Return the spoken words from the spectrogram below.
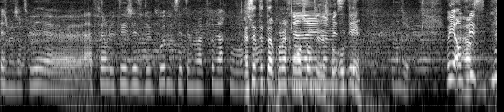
et je me suis retrouvée euh, à faire le TGS de Pau, donc c'était ma première convention. Ah, c'était ta première convention Ah, de TGS Po Ok. Mon Dieu. Oui, en Ah. plus,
